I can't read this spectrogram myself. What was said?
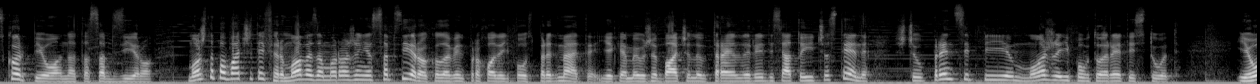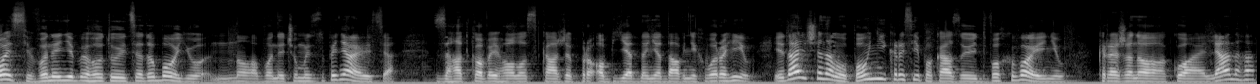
Скорпіона та Сабзіро. Можна побачити фірмове замороження Сабзіро, коли він проходить повз предмети, яке ми вже бачили в трейлері 10-ї частини, що в принципі може і повторитись тут. І ось вони ніби готуються до бою, но вони чомусь зупиняються. Загадковий голос каже про об'єднання давніх ворогів. І далі нам у повній красі показують двох воїнів крижаного Куалянга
